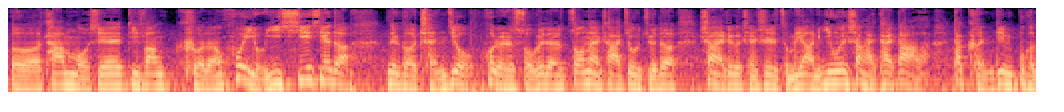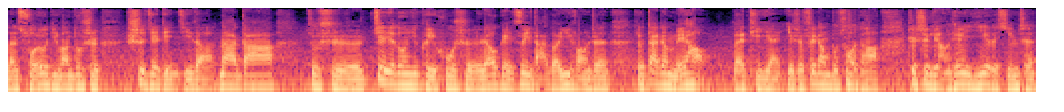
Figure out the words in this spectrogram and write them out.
呃，它某些地方可能会有一些些的那个成就，或者是所谓的装烂差，就觉得上海这个城市怎么样？因为上海太大了。它肯定不可能所有地方都是世界顶级的，那大家就是这些东西可以忽视，然后给自己打个预防针，就带着美好来体验也是非常不错的哈。这是两天一夜的行程，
